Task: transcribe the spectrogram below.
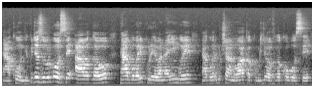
nta kundi. Kugeza ubu rwose abagabo ntabwo bari kurebana y'ingwe ntabwo bari gucana uwaka ku buryo bavuga ko bose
